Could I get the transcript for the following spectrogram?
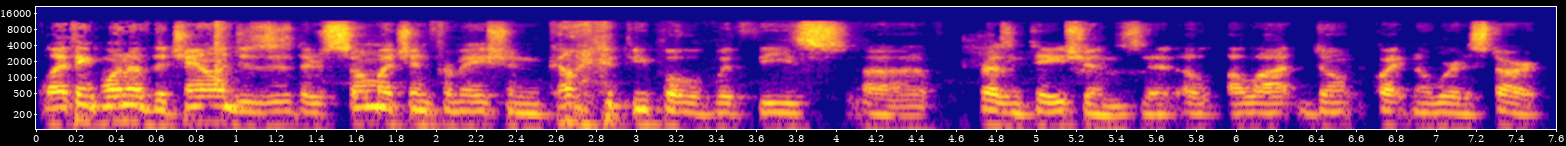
Well, I think one of the challenges is there's so much information coming to people with these uh, presentations that a, a, lot don't quite know where to start.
